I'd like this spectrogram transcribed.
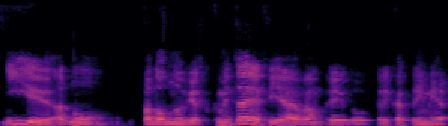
И одну подобную ветку комментариев я вам приведу как пример.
